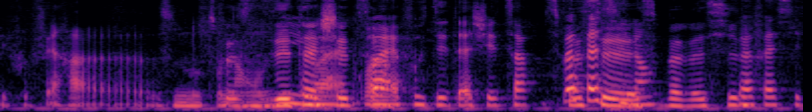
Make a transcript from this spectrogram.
il faut faire euh, ce dont on Faut a envie. détacher ouais. de ça. Ouais, faut se détacher de ça. C'est pas Ça, facile. Hein. C'est pas C'est facile. pas facile.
